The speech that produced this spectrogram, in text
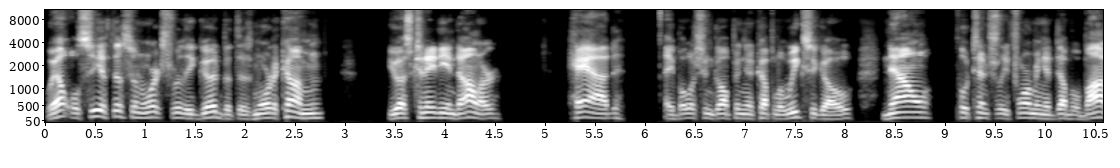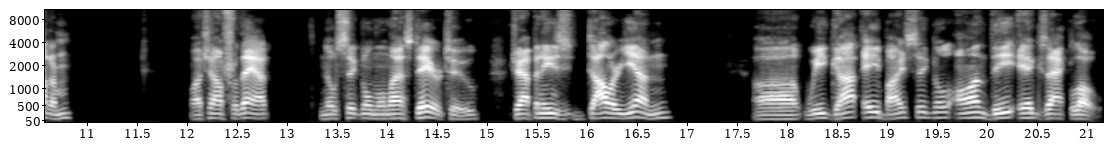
Well, we'll see if this one works really good, but there's more to come. US Canadian dollar had a bullish engulfing a couple of weeks ago. Now potentially forming a double bottom. Watch out for that. No signal in the last day or two. Japanese dollar yen, uh, we got a buy signal on the exact low.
